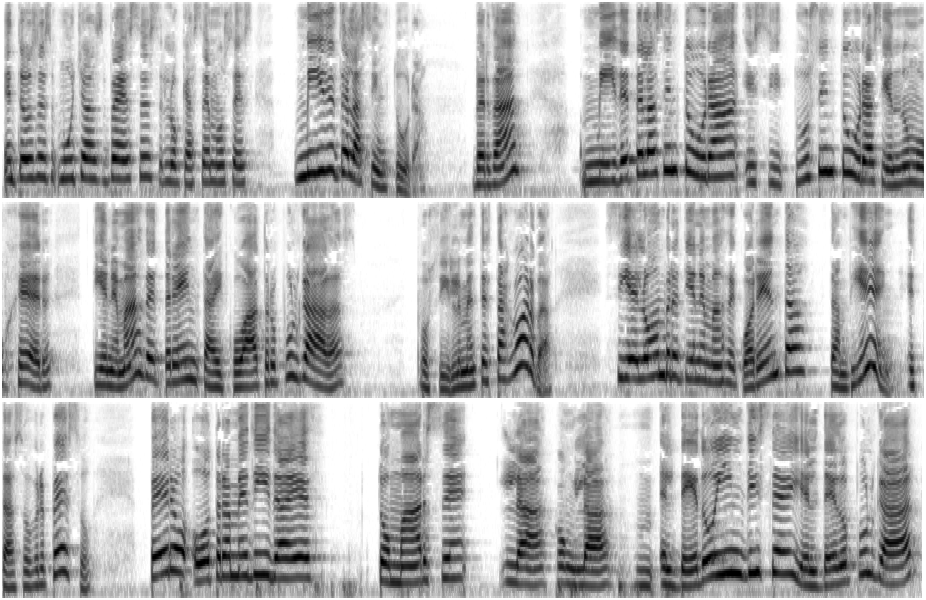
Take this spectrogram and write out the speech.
Entonces, muchas veces lo que hacemos es, mídete la cintura, ¿verdad? Mídete la cintura y si tu cintura, siendo mujer, tiene más de 34 pulgadas, posiblemente estás gorda. Si el hombre tiene más de 40, también está sobrepeso. Pero otra medida es tomarse la, con la, el dedo índice y el dedo pulgar,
